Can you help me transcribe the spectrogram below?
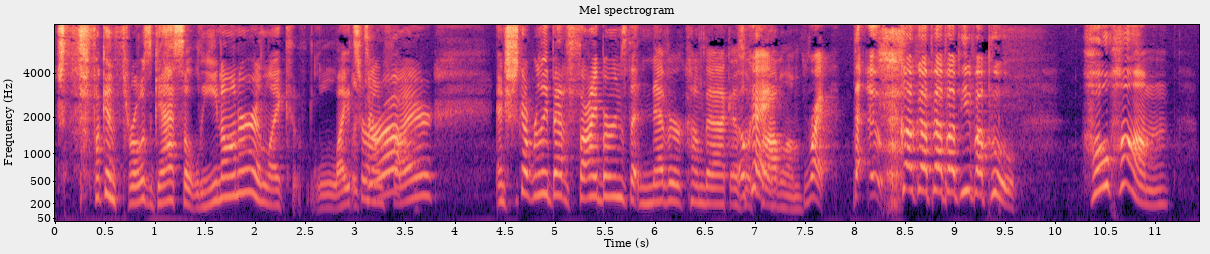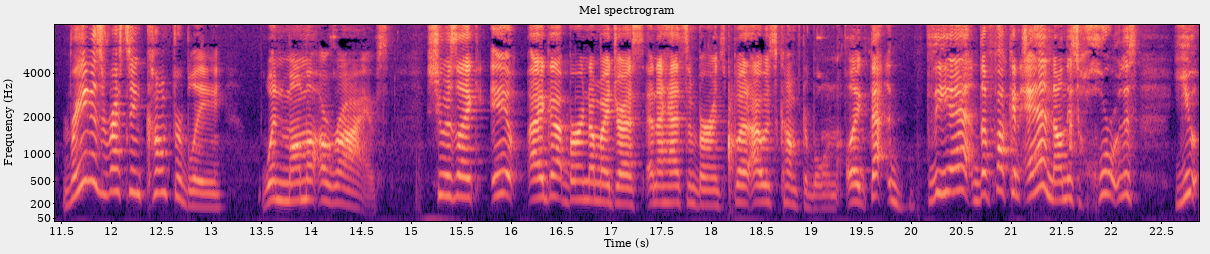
fucking throws gasoline on her and like lights her her on up. fire, and she's got really bad thigh burns that never come back as Okay, a problem. right. Th- ooh, ka- ka- pa- pa- pee- Ho hum. Rain is resting comfortably when Mama arrives. She was like, "Ew, I got burned on my dress and I had some burns, but I was comfortable." Like that, the end, the fucking end on this horror, this you,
